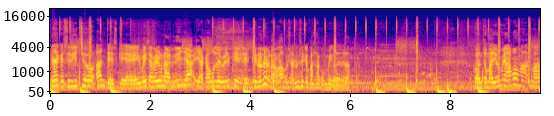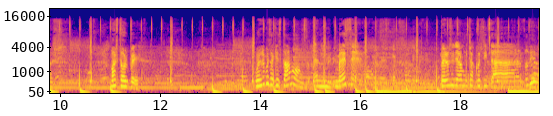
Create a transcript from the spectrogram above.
Era que os he dicho antes que ibais a ver una ardilla y acabo de ver que, que no lo he grabado. O sea, no sé qué pasa conmigo, de verdad. Cuanto mayor me hago, más, más, torpe. Bueno, pues aquí estamos, en meses. Pero enseñar muchas cositas. Adiós.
